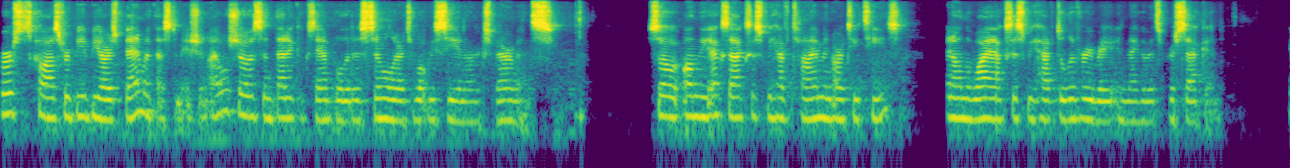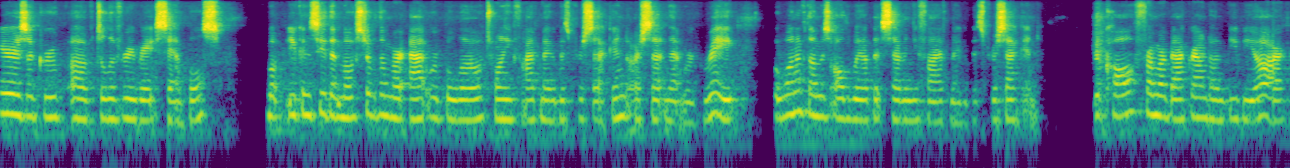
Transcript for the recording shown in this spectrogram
bursts cause for BBR's bandwidth estimation, I will show a synthetic example that is similar to what we see in our experiments. So on the x-axis, we have time in RTTs, and on the y-axis, we have delivery rate in megabits per second. Here is a group of delivery rate samples. You can see that most of them are at or below 25 megabits per second, our set network rate, but one of them is all the way up at 75 megabits per second. Recall from our background on BBR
